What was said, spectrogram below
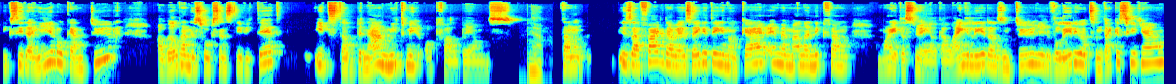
ik zie dat hier ook aan Tuur, al wel, dan is hoogsensitiviteit iets dat bijna niet meer opvalt bij ons. Ja. Dan is dat vaak dat wij zeggen tegen elkaar, en mijn man en ik, van, dat is nu eigenlijk al lang geleden dat een tuur hier volledig uit zijn dak is gegaan.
